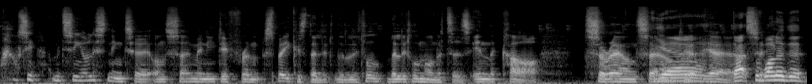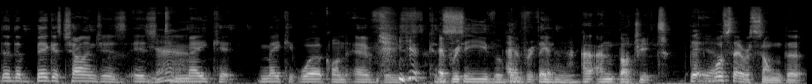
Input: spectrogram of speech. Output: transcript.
Wow, see, I mean, so you're listening to it on so many different speakers, the little, the little, the little monitors in the car, surround sound. yeah, yeah. that's So- one of the, the the biggest challenges is Yeah. to make it make it work on every Yeah, conceivable every- thing yeah, and budget. There, Yeah. Was there a song that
